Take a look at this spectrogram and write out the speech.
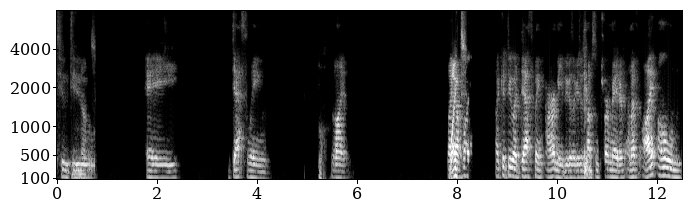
to do a Deathwing oh. lion. Like White. I, I could do a Deathwing army because I could just have some Terminators, and I've, I own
